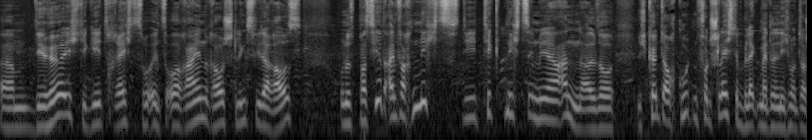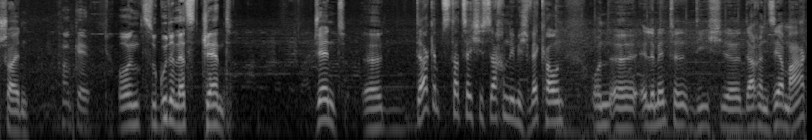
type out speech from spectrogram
Ähm, die höre ich, die geht rechts so ins Ohr rein, rauscht links wieder raus. Und es passiert einfach nichts. Die tickt nichts in mir an. Also ich könnte auch guten von schlechtem Black Metal nicht unterscheiden. Okay. Und zu guter Letzt Gent. Gent. Äh, da gibt es tatsächlich Sachen, die mich weghauen und äh, Elemente, die ich äh, darin sehr mag.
